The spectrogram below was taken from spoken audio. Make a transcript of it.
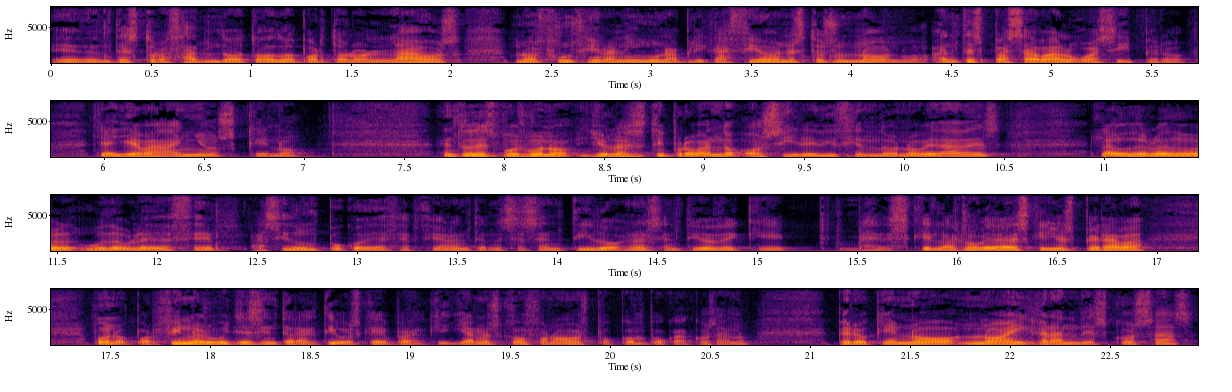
eh, destrozando todo por todos los lados, no funciona ninguna aplicación, esto es un no, no, antes pasaba algo así, pero ya lleva años que no. Entonces, pues bueno, yo las estoy probando, os iré diciendo novedades. La WWDC ha sido un poco decepcionante en ese sentido, en el sentido de que es que las novedades que yo esperaba, bueno, por fin los widgets interactivos, que, que ya nos conformamos con poca cosa, ¿no? Pero que no, no hay grandes cosas.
